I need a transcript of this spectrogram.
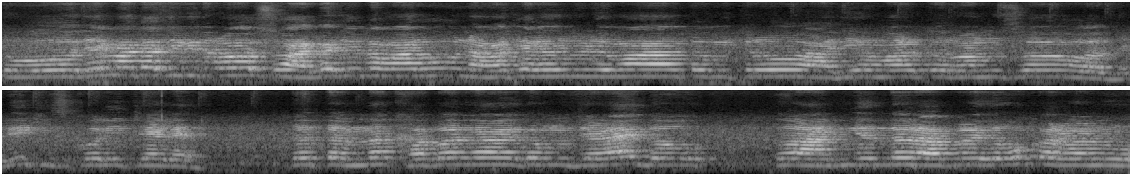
તો જય માતાજી મિત્રો, સ્વાગત છે તમારું નવા ચેનલ વિડીયોમાં. તો મિત્રો, આજે અમારે કરવાનું છે વધડી ખિસકોલી ચેલેન્જ તો તમને ખબર ના હોય તો હું જણાવી દઉં. તો આની અંદર આપણે એવું કરવાનું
